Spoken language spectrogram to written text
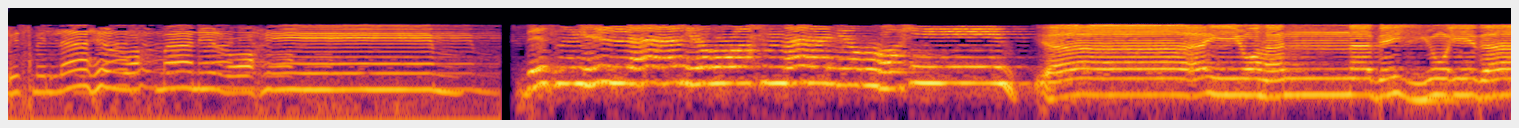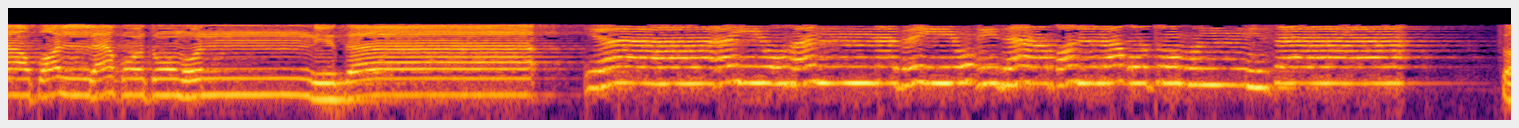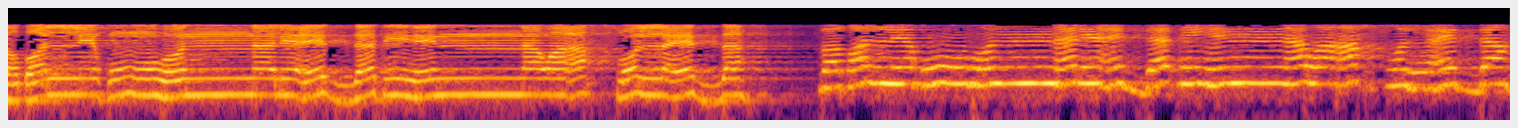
بسم الله الرحمن الرحيم. بسم الله الرحمن الرحيم. يا أيها النبي إذا طلقتم النساء يا أيها النبي إذا طلقتم النساء فطلقوهن لعدتهن وأحصوا العدة. فطلقوهن لعدتهن وأحصوا العدة.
